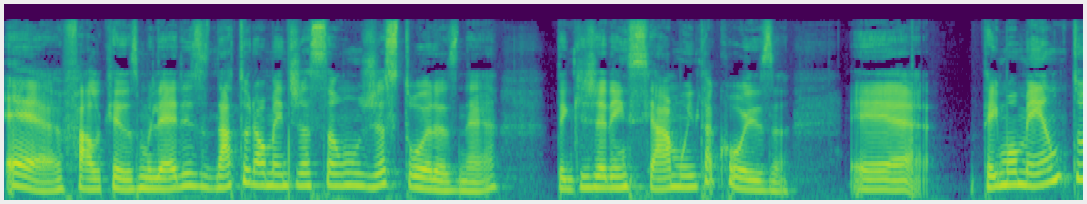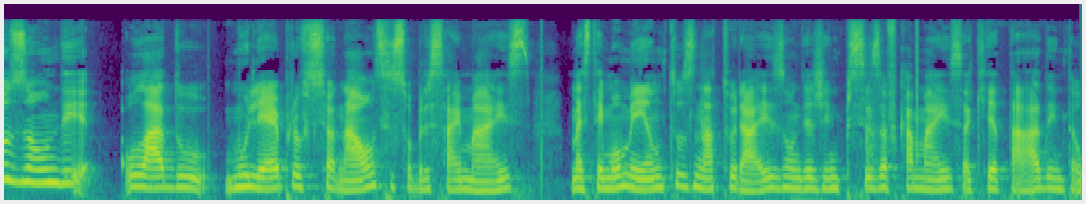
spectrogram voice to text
É, eu falo que as mulheres naturalmente já são gestoras, né? Tem que gerenciar muita coisa. É, tem momentos onde o lado mulher profissional se sobressai mais, mas tem momentos naturais onde a gente precisa ficar mais aquietada. Então,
